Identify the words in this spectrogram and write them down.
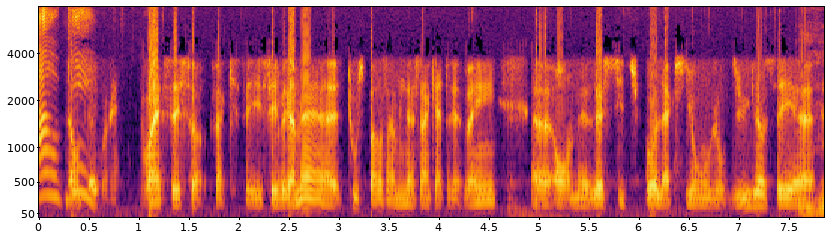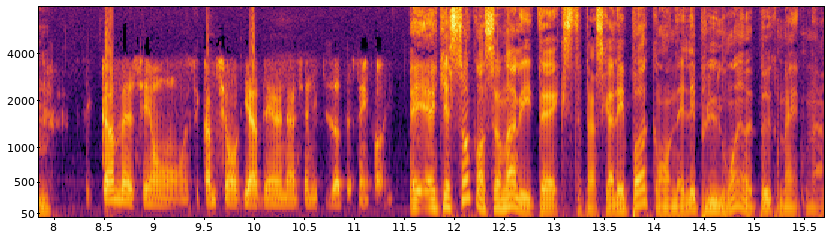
Ah, OK. Donc, euh, ouais, ouais, c'est ça. Fait que c'est, c'est vraiment euh, tout se passe en 1980. Euh, on ne restitue pas l'action aujourd'hui. Là, c'est, euh, Mhm. c'est comme c'est on, c'est comme si on regardait un ancien épisode de Symphonie. Et euh, question concernant les textes, parce qu'à l'époque, on allait plus loin un peu que maintenant.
